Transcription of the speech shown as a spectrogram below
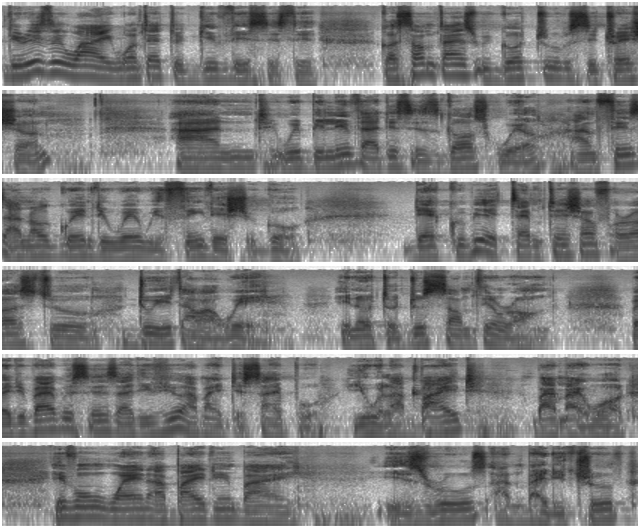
the reason why I wanted to give this is because sometimes we go through situation and we believe that this is God's will and things are not going the way we think they should go. There could be a temptation for us to do it our way you know, to do something wrong. But the Bible says that if you are my disciple, you will abide by my word. Even when abiding by his rules and by the truth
